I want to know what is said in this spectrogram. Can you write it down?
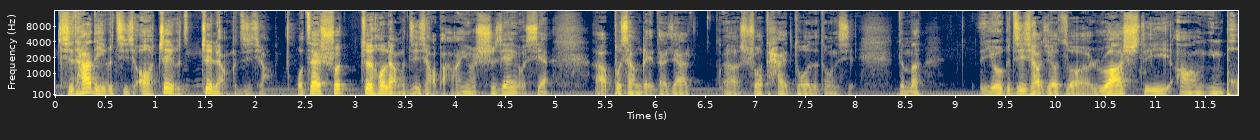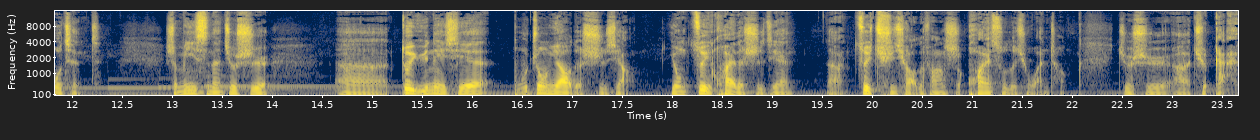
其他的一个技巧哦，这个这两个技巧，我再说最后两个技巧吧啊，因为时间有限啊，不想给大家呃说太多的东西。那么有一个技巧叫做 rush the unimportant，什么意思呢？就是呃，对于那些不重要的事项，用最快的时间啊，最取巧的方式，快速的去完成，就是啊、去赶。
